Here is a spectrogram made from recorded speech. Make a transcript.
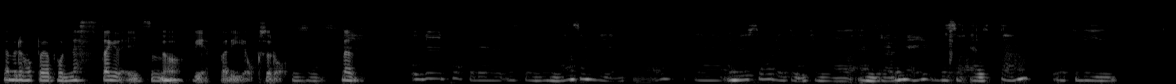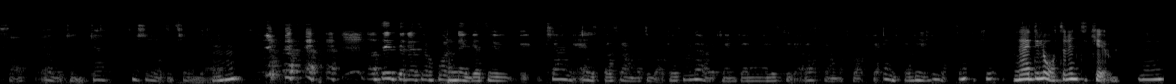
nej men då hoppar jag på nästa grej som jag mm. vet vad det är också då. Men, och vi pratade en stund innan som vi alltid gör. Eh, och nu sa du ett ord som jag ändrade mig och du sa älta. Och vi för att övertänka kanske låter trevligare. Mm. att inte det ska få en negativ klang, älta fram och tillbaka. Att man övertänker analyserar fram och tillbaka. Älta, det låter inte kul. Nej, det låter inte kul. Nej.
